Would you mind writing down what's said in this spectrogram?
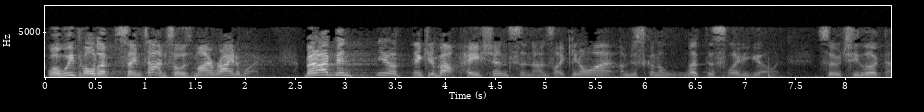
Well, we pulled up at the same time, so it was my right of way. But I've been, you know, thinking about patience, and I was like, you know what? I'm just going to let this lady go. And so she looked, I,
